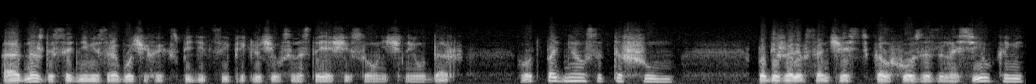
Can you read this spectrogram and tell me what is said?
А однажды с одним из рабочих экспедиций приключился настоящий солнечный удар. Вот поднялся-то шум, побежали в санчасть колхоза за носилками.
